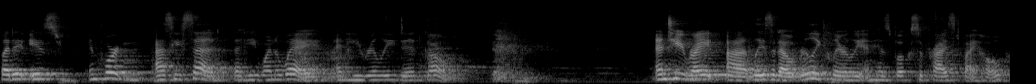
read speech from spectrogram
But it is important, as he said, that he went away, and he really did go. N.T. Wright uh, lays it out really clearly in his book, Surprised by Hope.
